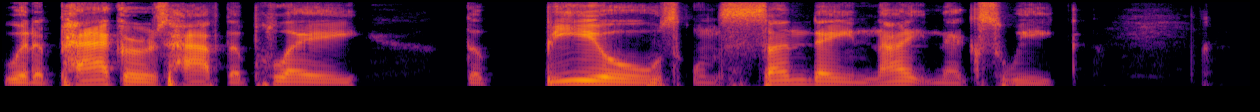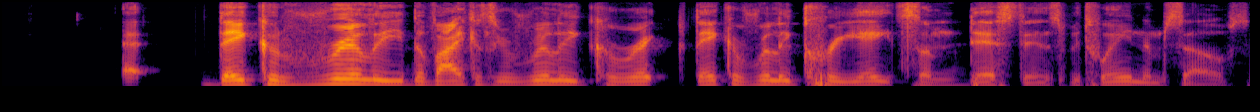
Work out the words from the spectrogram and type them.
where the Packers have to play the Bills on Sunday night next week eh, they could really the Vikings could really correct they could really create some distance between themselves.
